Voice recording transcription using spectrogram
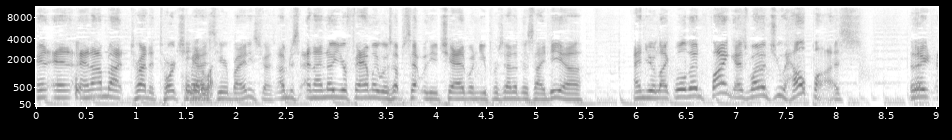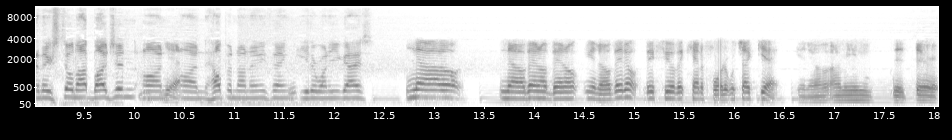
and, and and I'm not trying to torch you guys here by any stretch. I'm just, and I know your family was upset with you, Chad, when you presented this idea, and you're like, well, then fine, guys, why don't you help us? Are they, are they still not budging on Yeah. on helping on anything? Either one of you guys? No, no, they don't. They don't. You know, they don't. They feel they can't afford it, which I get. You know, I mean, they're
